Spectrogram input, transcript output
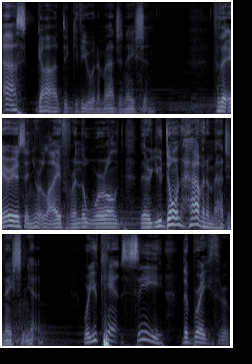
Ask God to give you an imagination. For the areas in your life or in the world that you don't have an imagination yet, where you can't see the breakthrough,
